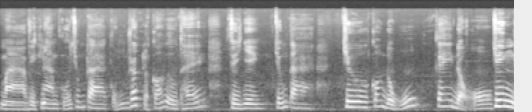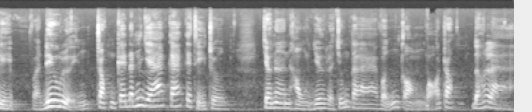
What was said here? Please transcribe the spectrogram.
mà Việt Nam của chúng ta cũng rất là có ưu thế. Tuy nhiên chúng ta chưa có đủ cái độ chuyên nghiệp và điêu luyện trong cái đánh giá các cái thị trường cho nên hầu như là chúng ta vẫn còn bỏ trống đó là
